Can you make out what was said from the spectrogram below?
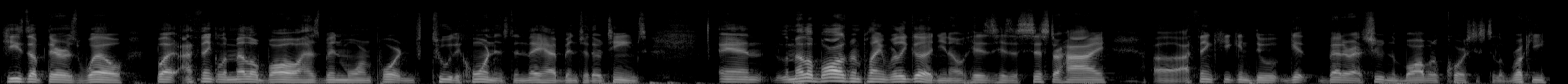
He's up there as well. But I think LaMelo Ball has been more important to the Hornets than they have been to their teams. And LaMelo Ball has been playing really good. You know, his his assists are high. Uh, I think he can do get better at shooting the ball, but of course he's still a rookie,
